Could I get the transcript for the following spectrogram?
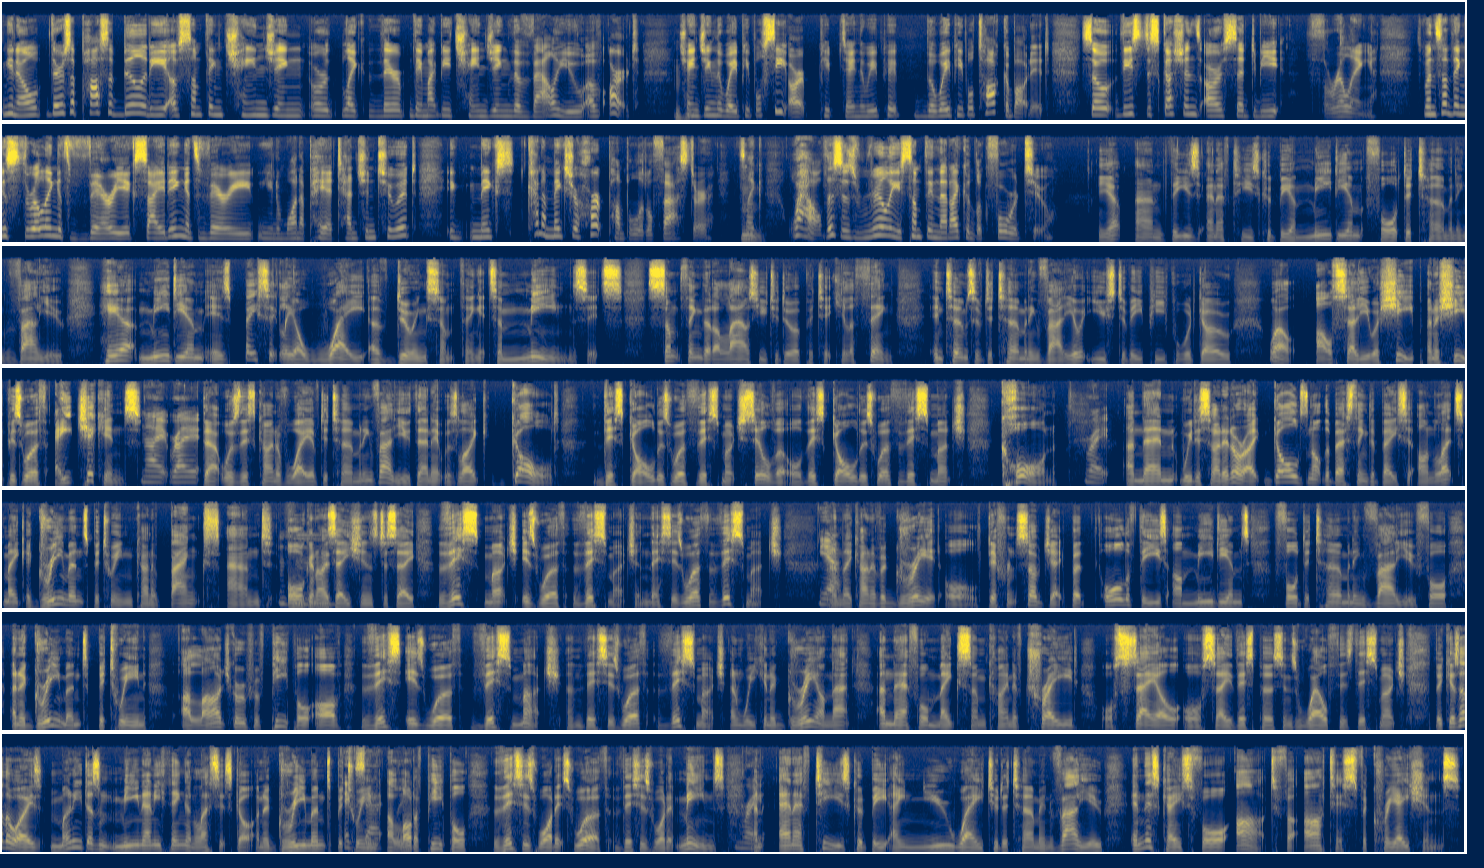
you know there's a possibility of something changing or like they're they might be changing the value of art mm -hmm. changing the way people see art changing the way, the way people talk about it so these discussions are said to be thrilling. When something is thrilling it's very exciting. It's very you know want to pay attention to it. It makes kind of makes your heart pump a little faster. It's mm. like wow this is really something that i could look forward to. Yep, and these NFTs could be a medium for determining value. Here, medium is basically a way of doing something, it's a means, it's something that allows you to do a particular thing. In terms of determining value, it used to be people would go, well, I'll sell you a sheep, and a sheep is worth eight chickens. Right, right. That was this kind of way of determining value. Then it was like gold this gold is worth this much silver or this gold is worth this much corn. Right. And then we decided, all right, gold's not the best thing to base it on. Let's make agreements between kind of banks and mm -hmm. organizations to say this much is worth this much and this is worth this much. Yeah. And they kind of agree it all, different subject. But all of these are mediums for determining value, for an agreement between a large group of people of this is worth this much and this is worth this much and we can agree on that and therefore make some kind of trade or sale or say this person's wealth is this much because otherwise money doesn't mean anything unless it's got an agreement between exactly. a lot of people this is what it's worth this is what it means right. and NFTs could be a new way to determine value in this case for art for artists for creations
